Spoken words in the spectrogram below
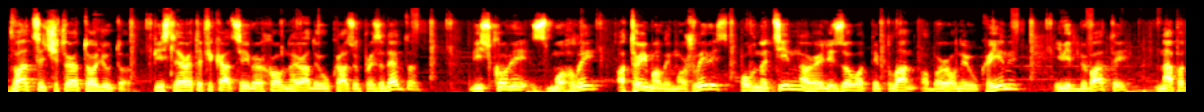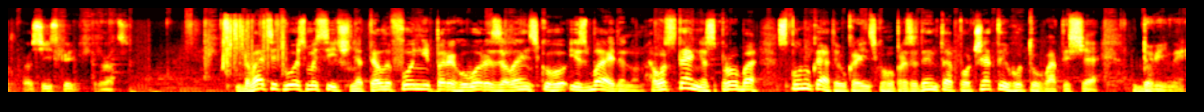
24 лютого, після ратифікації Верховної Ради указу президента, військові змогли отримали можливість повноцінно реалізовувати план оборони України і відбивати напад Російської Федерації. 28 січня телефонні переговори Зеленського із Байденом. Остання спроба спонукати українського президента почати готуватися до війни.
